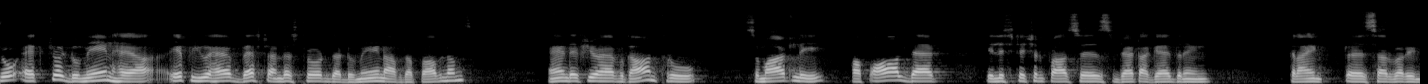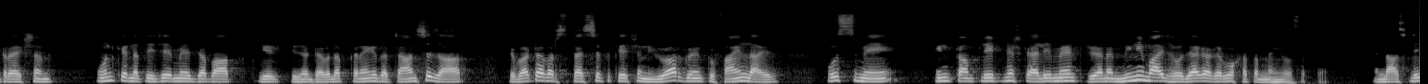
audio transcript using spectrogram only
جو ایکچوئل ڈومین ہے if you have best understood the domain of the problems and if you have gone through smartly of all that elicitation process data gathering client server interactions ان کے نتیجے میں جب آپ یہ چیزیں ڈیولپ کریں گے دا چانسیز آر کہ whatever specification you are going to finalize اس میں انکمپلیٹنیس کا ایلیمنٹ جو ہے نا مینیمائز ہو جائے گا اگر وہ ختم نہیں ہو سکتا and lastly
